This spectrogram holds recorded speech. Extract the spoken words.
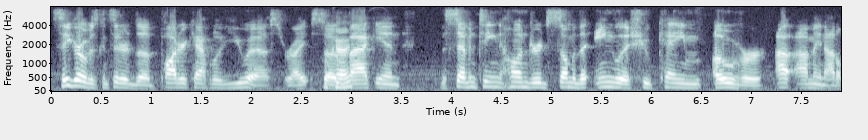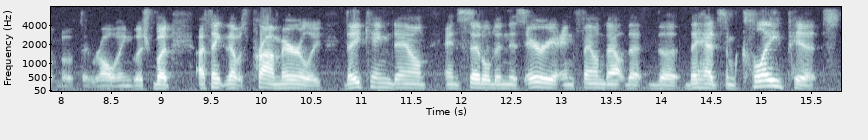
Seagrove is considered the pottery capital of the U.S. Right. So Okay. back in the 1700s, some of the English who came over. I, I mean, I don't know if they were all English, but I think that was primarily they came down and settled in this area and found out that the they had some clay pits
